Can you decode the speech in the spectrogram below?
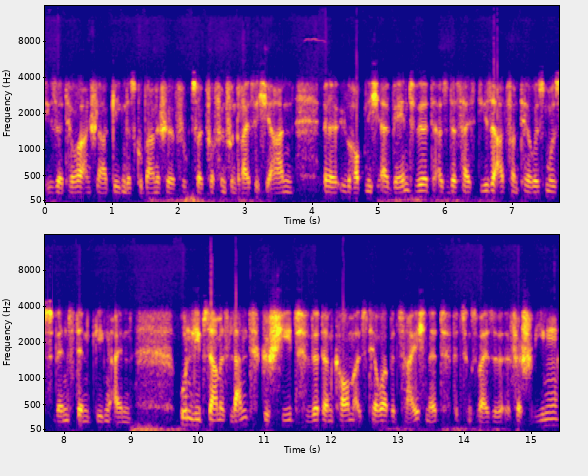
dieser Terroranschlag gegen das kubanische Flugzeug vor 35 Jahren äh, überhaupt nicht erwähnt wird. Also das heißt, diese Art von Terrorismus, wenn es denn gegen ein unliebsames Land geschieht, wird dann kaum als Terror bezeichnet bzw. verschwiegen.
